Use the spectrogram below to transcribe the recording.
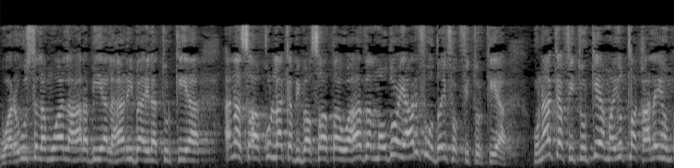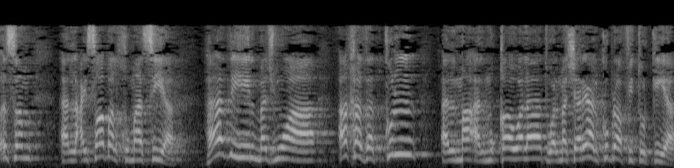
ورؤوس الأموال العربية الهاربة إلى تركيا. أنا سأقول لك ببساطة وهذا الموضوع يعرفه ضيفك في تركيا. هناك في تركيا ما يطلق عليهم اسم العصابة الخماسية. هذه المجموعة أخذت كل الم- المقاولات والمشاريع الكبرى في تركيا.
